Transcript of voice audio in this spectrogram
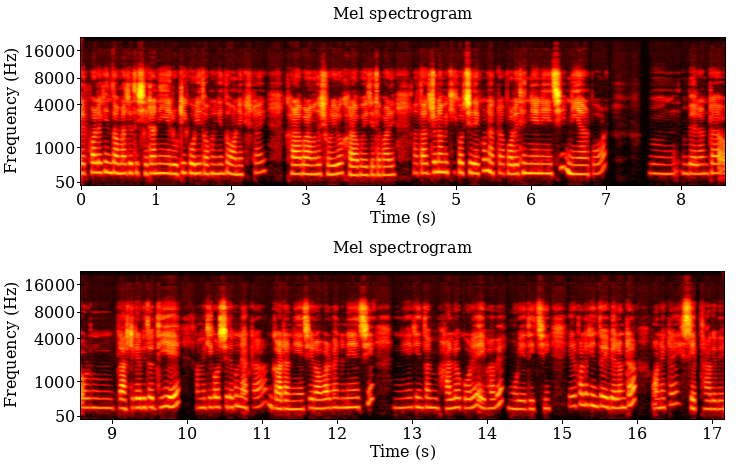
এর ফলে কিন্তু আমরা যদি সেটা নিয়ে রুটি করি তখন কিন্তু অনেকটাই খারাপ আর আমাদের শরীরও খারাপ হয়ে যেতে পারে। আর তার জন্য আমি কি করছি দেখুন, একটা পলিথিন নিয়ে নিয়েছি। নেওয়ার পর বেলুনটা ওর প্লাস্টিকের ভিতর দিয়ে আমি কি করছি দেখুন, একটা গার্ডার নিয়েছি রবার ব্যান্ড নিয়েছি, নিয়ে কিন্তু আমি ভালো করে এইভাবে মুড়িয়ে দিচ্ছি। এর ফলে কিন্তু এই বেলুনটা অনেকটাই সেফ থাকবে।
